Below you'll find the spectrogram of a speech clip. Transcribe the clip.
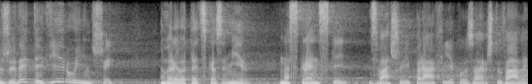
оживити віру інших, говорив отець Казимір Наскренський з вашої парафії, якого заарештували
